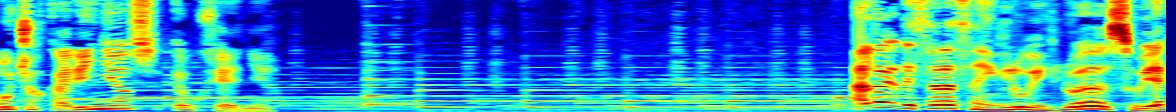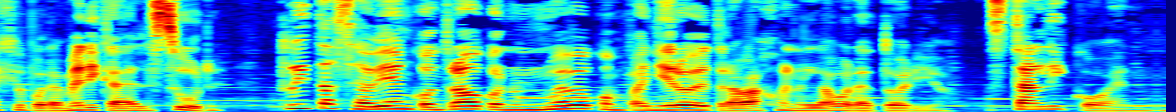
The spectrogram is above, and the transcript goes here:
Muchos cariños, Eugenia. Al regresar a St. Louis luego de su viaje por América del Sur, Rita se había encontrado con un nuevo compañero de trabajo en el laboratorio, Stanley Cohen.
